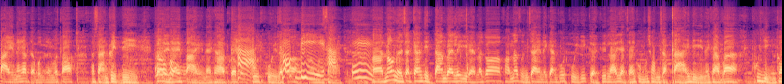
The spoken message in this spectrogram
ไปนะครับแต่บังเอิญว่าเตาะภาษาอังกฤษดีก็เลยโอ้โหได้ไปนะครับก็ไปค่ะพูดคุยแล้วโชก็คดีค่ะอืมเอ่อนอกเหนือจากการติดตามรายละเอียด แล้วก็ความน่าสนใจในการพูดคุยที่เกิดขึ้นแล้วอยากจะให้คุณผู้ชมจับตาให้ดีนะครับว่าผู้หญิงก็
